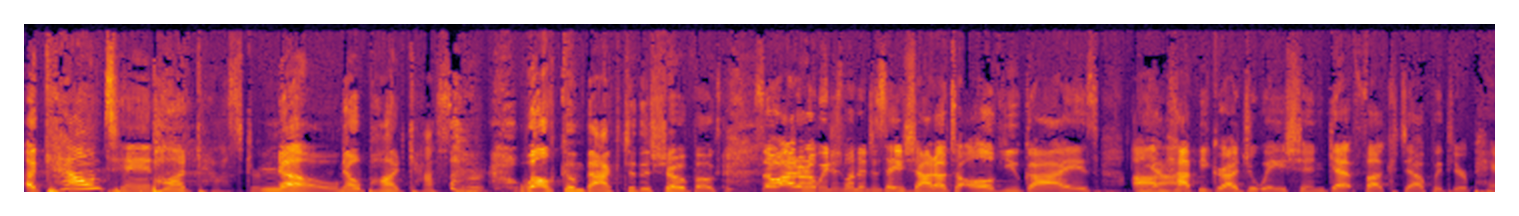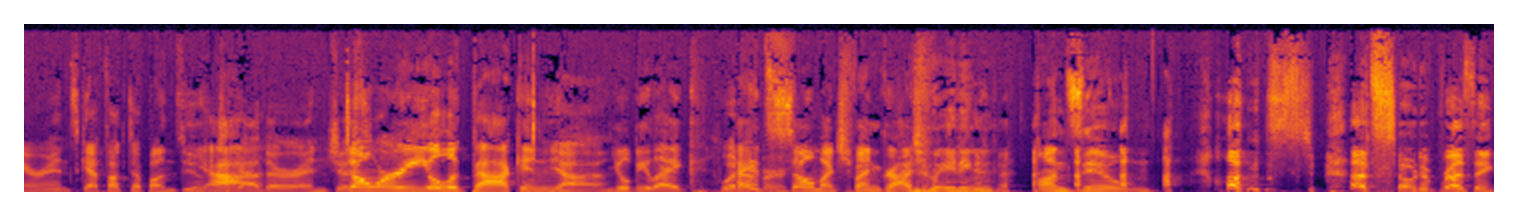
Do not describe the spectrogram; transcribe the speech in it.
accountant. podcaster. No, No podcaster. Welcome back to the show, folks. So I don't know. We just wanted to say shout out to all of you guys. Um, Yeah. Happy graduation. Get fucked up with your parents. Get fucked up on Zoom Yeah. together, and just Don't worry, you'll look back and Yeah. you'll be like, Whatever. I had so much fun graduating on Zoom. That's so depressing.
